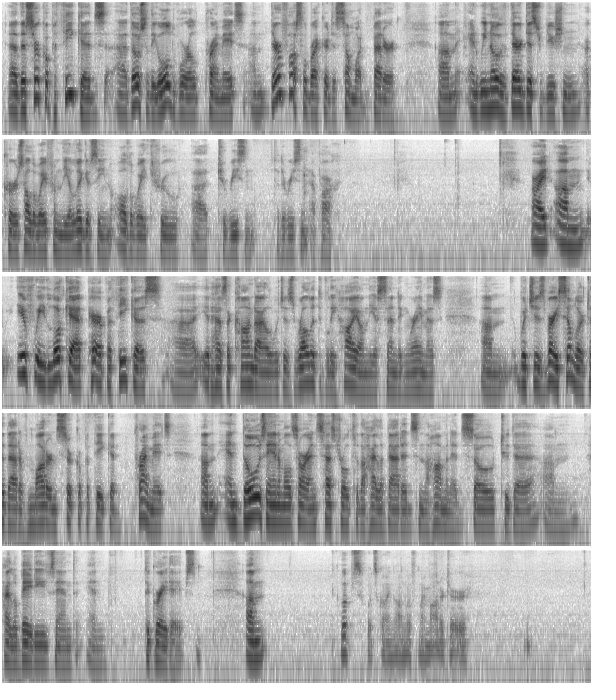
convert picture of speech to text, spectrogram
Uh, the Cercopithecids, uh, those are the Old World primates. Um, their fossil record is somewhat better. Um, and we know that their distribution occurs all the way from the Oligocene all the way through uh, to recent to the recent epoch. All right, um, if we look at Parapithecus, uh, it has a condyle which is relatively high on the ascending ramus, um, which is very similar to that of modern Cercopithecid primates. Um, and those animals are ancestral to the Hylobatids and the hominids, so to the um, Hylobates and, and the great apes. Um, whoops, what's going on with my monitor?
